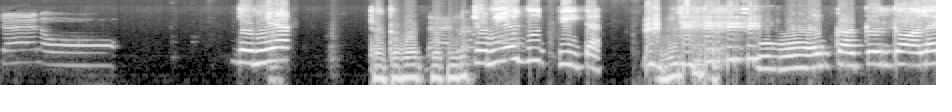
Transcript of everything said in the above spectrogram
Channel. दुनिया क्या कर रहा है क्या दुनिया दूध पीता है। पीता है? वो काका डाला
